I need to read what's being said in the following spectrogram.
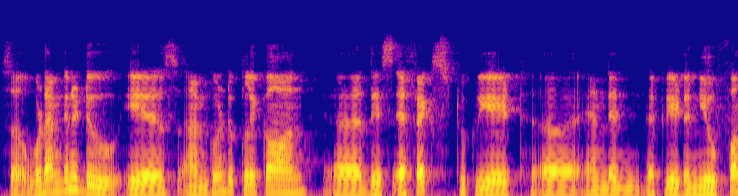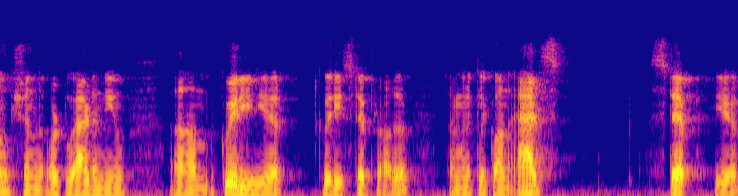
So what I'm going to do is I'm going to click on uh, this fx to create uh, and then uh, create a new function or to add a new um, query here, query step rather. So I'm going to click on add step here.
